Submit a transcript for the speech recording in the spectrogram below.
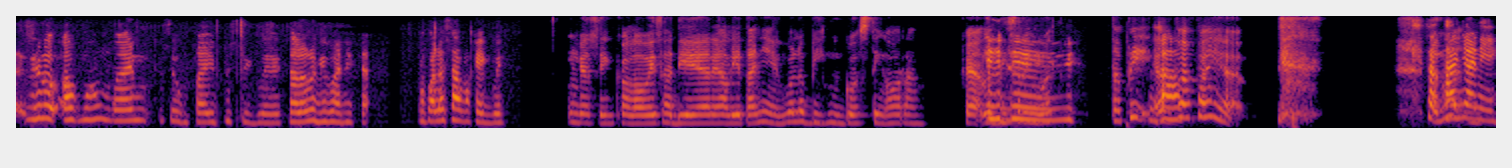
Glow up moment sumpah itu sih gue kalau lo gimana kak apa lo sama kayak gue Enggak sih, kalau bisa di realitanya ya gue lebih ngeghosting orang. Kayak lebih sering banget. Ide. Tapi apa apa ya? Karena- tanya nih,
